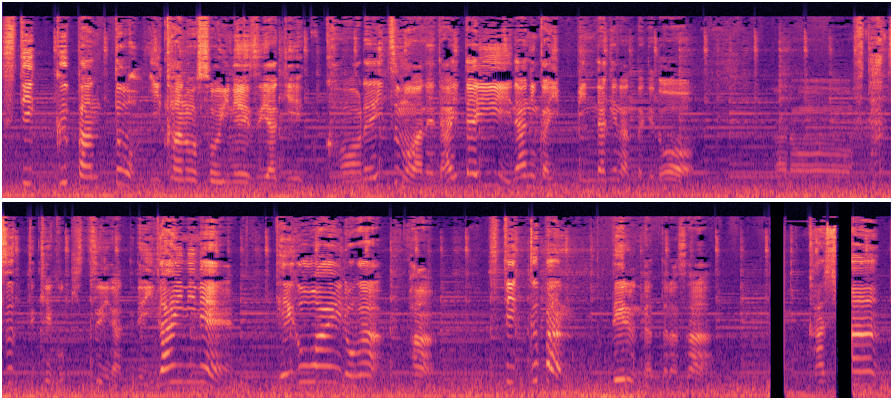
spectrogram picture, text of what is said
スティックパンとイカのソイネーズ焼き。これいつもはね大体何か1品だけなんだけどあのー、2つって結構きついなって。で意外にね手強いのがパン。スティックパン出るんだったらさ菓子パン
